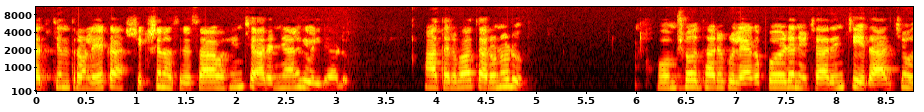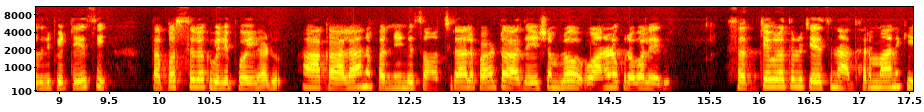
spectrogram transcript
గత్యంతరం లేక శిక్షను శిరసావహించి అరణ్యానికి వెళ్ళాడు. ఆ తర్వాత అరుణుడు వంశోద్ధారకుడు లేకపోయాడని విచారించి రాజ్యం వదిలిపెట్టేసి తపస్సులకు వెళ్ళిపోయాడు. ఆ కాలాన పన్నెండు సంవత్సరాల పాటు ఆ దేశంలో వానలు కురవలేదు. సత్యవ్రతుడు చేసిన అధర్మానికి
